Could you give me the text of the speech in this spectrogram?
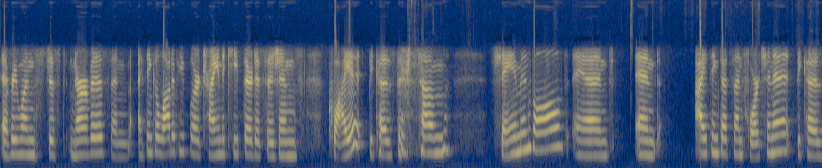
everyone's just nervous. And I think a lot of people are trying to keep their decisions quiet because there's some shame involved. And, and I think that's unfortunate because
